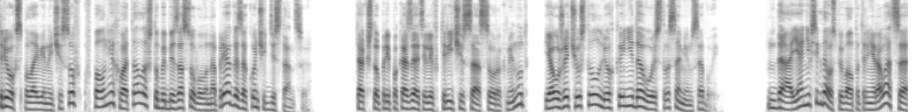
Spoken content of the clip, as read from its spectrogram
Трех с половиной часов вполне хватало, чтобы без особого напряга закончить дистанцию. Так что при показателе в 3 часа 40 минут я уже чувствовал легкое недовольство самим собой. Да, я не всегда успевал потренироваться,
